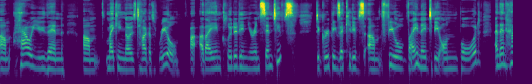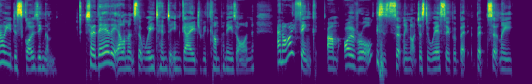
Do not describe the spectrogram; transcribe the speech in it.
Um, how are you then um, making those targets real? Are, are, they included in your incentives? Do group executives um, feel they need to be on board? And then how are you disclosing them? So they're the elements that we tend to engage with companies on. And I think um, overall, this is certainly not just Aware Super, but but certainly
